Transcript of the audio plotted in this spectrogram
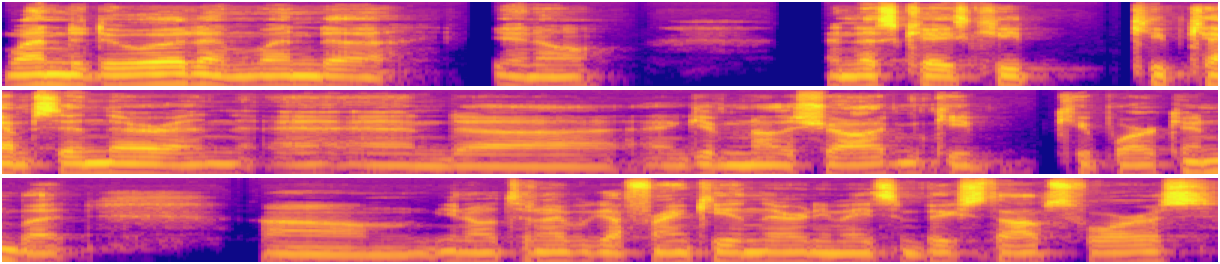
when to do it and when to, you know, in this case, keep keep Kuemps in there and and uh, and give him another shot and keep keep working. But um, you know, tonight we got Frankie in there and he made some big stops for us.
